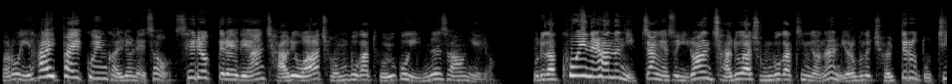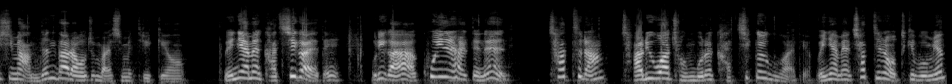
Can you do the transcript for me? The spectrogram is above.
바로 이 하이파이 코인 관련해서 세력들에 대한 자료와 정보가 돌고 있는 상황이에요. 우리가 코인을 하는 입장에서 이러한 자료와 정보 같은 경우는 여러분들 절대로 놓치시면 안 된다라고 좀 말씀을 드릴게요. 왜냐하면 같이 가야 돼. 우리가 코인을 할 때는 차트랑 자료와 정보를 같이 끌고 가야 돼요. 왜냐하면 차트는 어떻게 보면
